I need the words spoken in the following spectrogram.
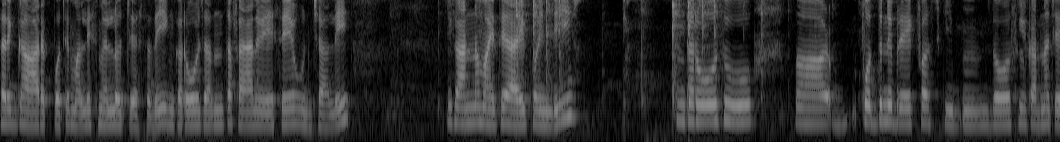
సరిగ్గా ఆరకపోతే మళ్ళీ స్మెల్ వచ్చేస్తుంది. ఇంకా రోజంతా ఫ్యాన్ వేసే ఉంచాలి. ఇక అన్నం అయితే అయిపోయింది. ఇంకా రోజు పొద్దున్నే బ్రేక్ఫాస్ట్కి దోశల కన్నా చే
